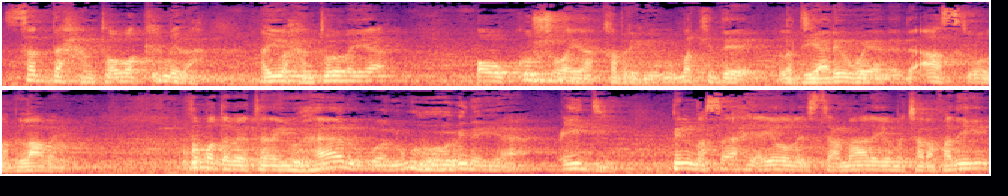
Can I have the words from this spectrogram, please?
saddex xantoobo ka mid ah oo ku shubayaa qabrigii. Markii dee la diyaarin weyaan de aaskii un la bilaabayo uma dabeetana yuhaalu waa lagu hoobinayaa ciiddii bilmasaaxi ayadoo la isticmaalayo majarafadihii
